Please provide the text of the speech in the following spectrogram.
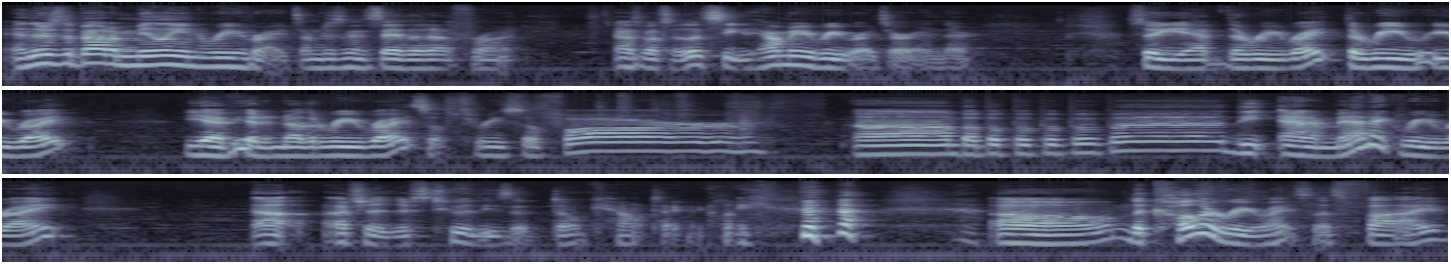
And there's about a million rewrites. I'm just gonna say that up front. I was about to say, let's see how many rewrites are in there. So you have the rewrite, the re rewrite. You have yet another rewrite, so three so far. Um, bu- bu- bu- bu- bu- bu- the animatic rewrite. Uh, actually, there's two of these that don't count technically. um, the color rewrite, so that's five.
